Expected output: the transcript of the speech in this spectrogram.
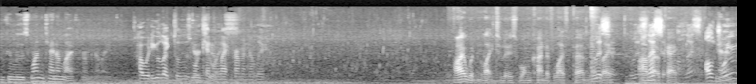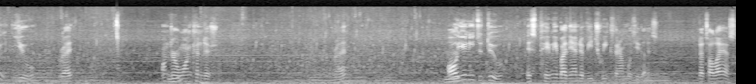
you can lose one canon life permanently. How would you like to lose Your one canon life permanently? I wouldn't like to lose one kind of life permanently. Listen, listen, I'm listen. okay. I'll Yeah. join you, right? Under Mhm. one condition. Right? All Mhm. you need to do is pay me by the end of each week that I'm with you guys. That's all I ask.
